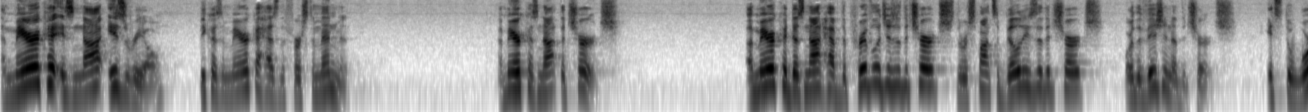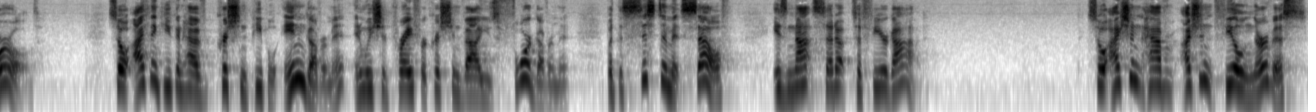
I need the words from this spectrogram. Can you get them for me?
America is not Israel because America has the First Amendment. America is not the church. America does not have the privileges of the church, the responsibilities of the church, or the vision of the church. It's the world. So I think you can have Christian people in government, and we should pray for Christian values for government, but the system itself is not set up to fear God. So I shouldn't, have, I shouldn't feel nervous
